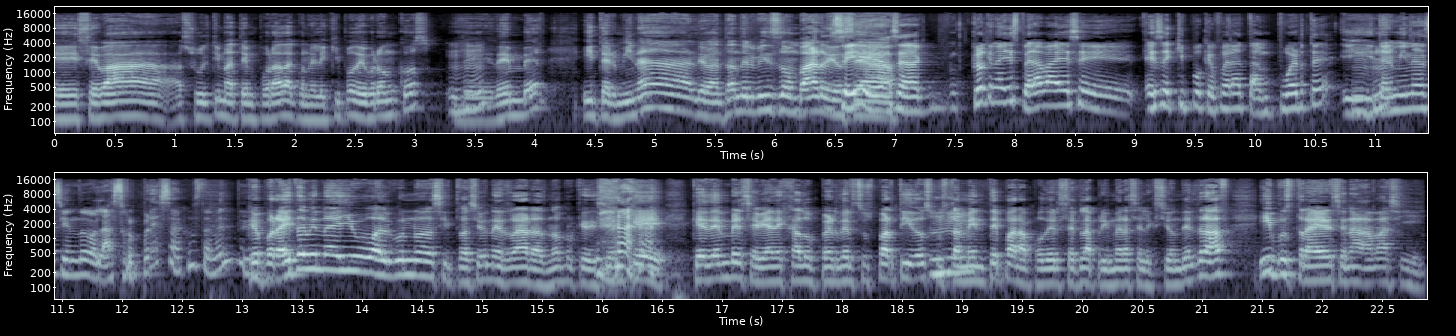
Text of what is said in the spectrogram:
eh, se va a su última temporada con el equipo de Broncos de. Denver y termina levantando el Vince Lombardi. O sí, sea, o sea, creo que nadie esperaba ese, ese equipo que fuera tan fuerte y termina siendo la sorpresa, justamente. Que por ahí también ahí hubo algunas situaciones raras, ¿no? Porque decían que, que Denver se había dejado perder sus partidos justamente para poder ser la primera selección del draft y pues traerse nada más y,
